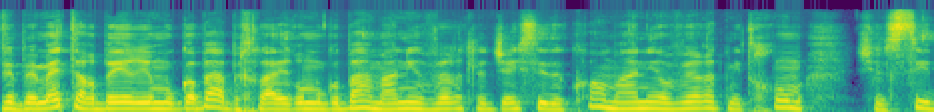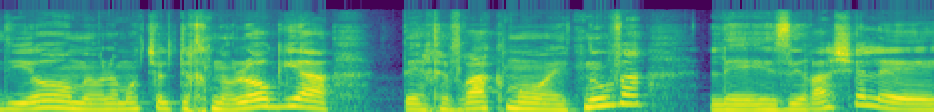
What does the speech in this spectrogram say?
ובאמת הרבה הרימו גבה, בכלל הרימו גבה, מה אני עוברת ל-JCDecaux, מה אני עוברת מתחום של CDO, מעולמות של טכנולוגיה, בחברה כמו אה, תנובה, לזירה של אה,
